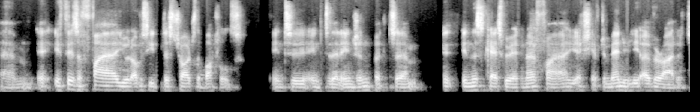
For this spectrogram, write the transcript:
um, if there's a fire, you would obviously discharge the bottles into into that engine. But um, in, this case, we had no fire. You actually have to manually override it.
